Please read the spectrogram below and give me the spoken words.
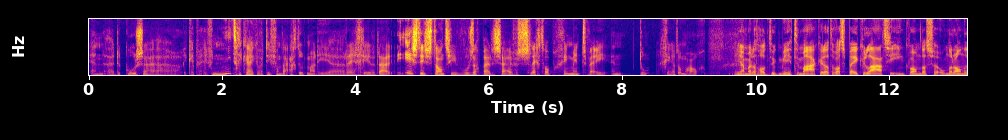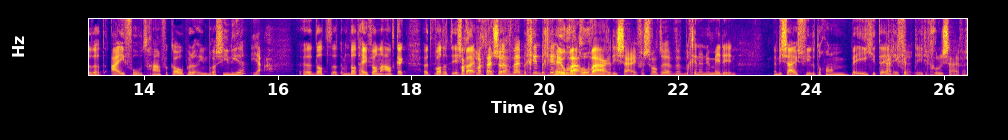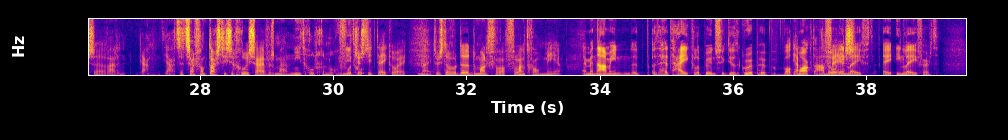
En eh, de koers, eh, ik heb even niet gekeken wat hij vandaag doet, maar die eh, reageerde daar in eerste instantie woensdag bij de cijfers slecht op. Ging min 2 en toen ging het omhoog. Ja, maar dat had natuurlijk meer te maken dat er wat speculatie in kwam. Dat ze onder andere dat iFood gaan verkopen in Brazilië. Ja, dat, dat, dat heeft wel een aantal. Kijk, het, wat het is wacht, bij. wacht even, Ja. bij het begin beginnen? Hoe, waren die cijfers? Want we beginnen nu middenin. En die cijfers vielen toch wel een beetje tegen. Ja, die, ik heb, die, groeicijfers eh, waren... Ja, ja, het zijn fantastische groeicijfers, maar niet goed genoeg voor Niet Just die takeaway. nee. Dus de, de, de markt ver- verlangt gewoon meer. En met name in het, het, het heikele punt dat Grubhub wat Ja, marktaandeel inleeft, eh, inlevert.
